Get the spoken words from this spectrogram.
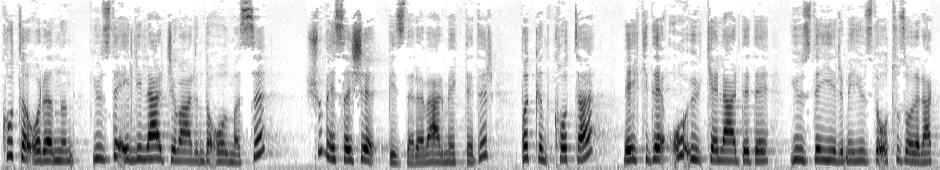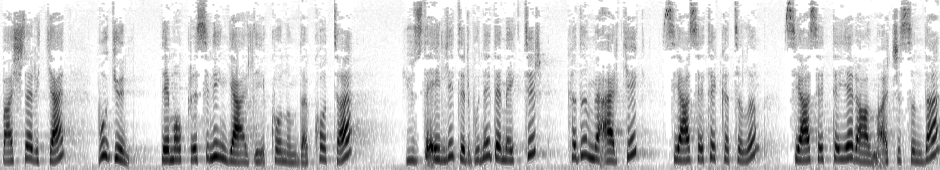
kota oranının %50'ler civarında olması şu mesajı bizlere vermektedir. Bakın kota belki de o ülkelerde de %20, %30 olarak başlar iken bugün demokrasinin geldiği konumda kota %50'dir. Bu ne demektir? Kadın ve erkek siyasete katılım, siyasette yer alma açısından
